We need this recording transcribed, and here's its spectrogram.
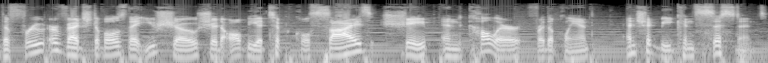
The fruit or vegetables that you show should all be a typical size, shape, and color for the plant and should be consistent.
